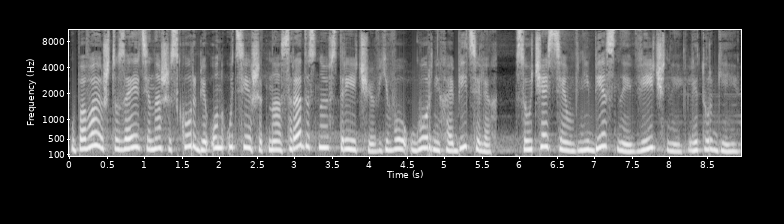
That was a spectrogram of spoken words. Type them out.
Уповаю, что за эти наши скорби Он утешит нас радостную встречу в Его горних обителях с участием в небесной вечной литургии.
